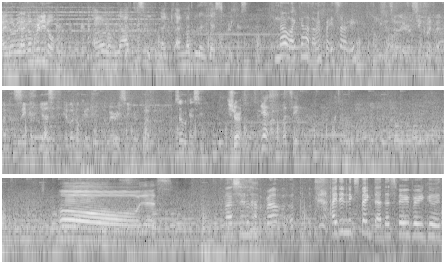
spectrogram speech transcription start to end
I don't. re- I don't really know. I don't know. We have to see. Like I'm not good at guessing. No, I can't. I'm afraid. Sorry. It's a secret weapon. Yes. Have a look at a very secret weapon. So we can see. Sure. Yes, let's see. Mashallah, bravo. I didn't expect that. That's very, very good.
